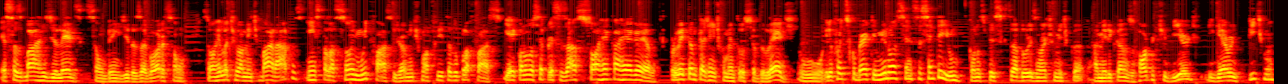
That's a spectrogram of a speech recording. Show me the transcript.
Essas barras de LEDs que são vendidas agora são são relativamente baratas e a instalação é muito fácil, geralmente uma frita dupla face. E aí quando você precisar, só recarrega ela. Aproveitando que a gente comentou sobre o LED, o, ele foi descoberto em 1961, quando os pesquisadores norte-americanos Robert Beard e Gary Pittman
